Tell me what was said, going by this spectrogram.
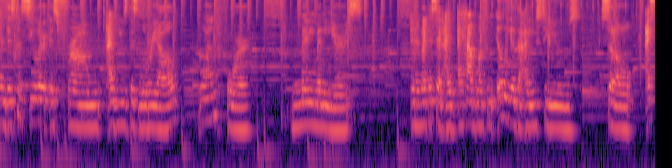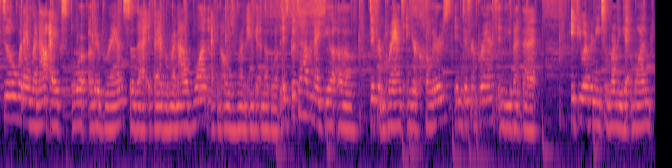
And this concealer is from, I've used this L'Oreal one for many, many years. And like I said, I, I have one from Ilia that I used to use. So I still, when I run out, I explore other brands so that if I ever run out of one, I can always run and get another one. It's good to have an idea of different brands and your colors in different brands in the event that if you ever need to run and get one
